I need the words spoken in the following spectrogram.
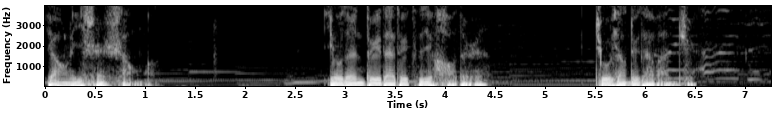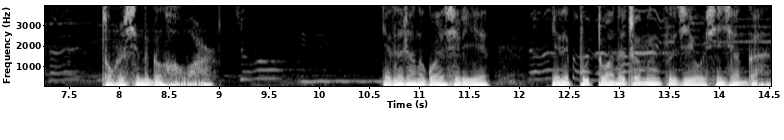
养了一身伤了。有的人对待对自己好的人，就像对待玩具，总是新的更好玩。你在这样的关系里，你得不断的证明自己有新鲜感。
